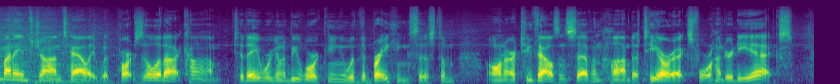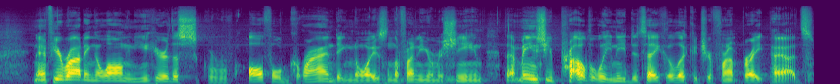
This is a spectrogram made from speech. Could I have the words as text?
my name's John Talley with Partzilla.com. Today we're going to be working with the braking system on our 2007 Honda TRX 400EX. Now if you're riding along and you hear this awful grinding noise in the front of your machine, that means you probably need to take a look at your front brake pads.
